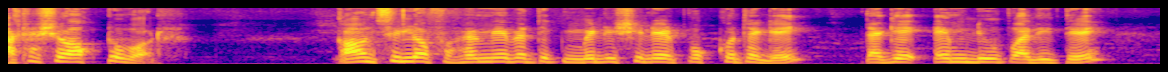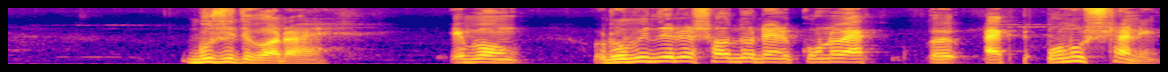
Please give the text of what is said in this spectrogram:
আঠাশে অক্টোবর কাউন্সিল অফ হোমিওপ্যাথিক মেডিসিনের পক্ষ থেকে তাকে এমডি উপাধিতে ভূষিত করা হয় এবং রবীন্দ্র সদনের কোনো এক এক অনুষ্ঠানে,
